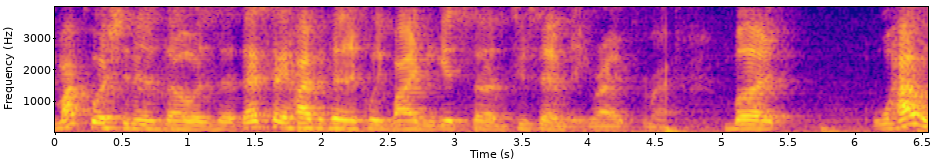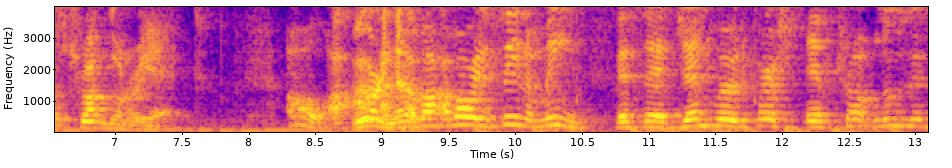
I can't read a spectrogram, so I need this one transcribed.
My question is though, is that let's say hypothetically Biden gets uh, to 270, right? Right. But how is Trump going to react? Oh, I, we already I, know. I've, I've already seen a meme that said January the first, if Trump loses,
